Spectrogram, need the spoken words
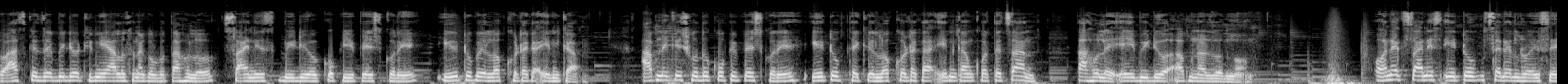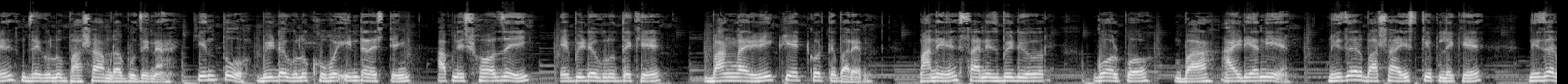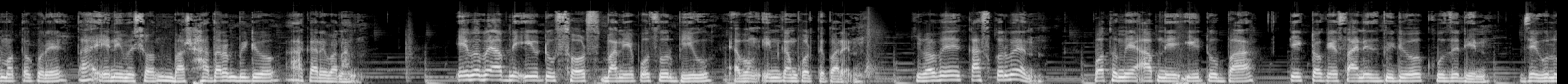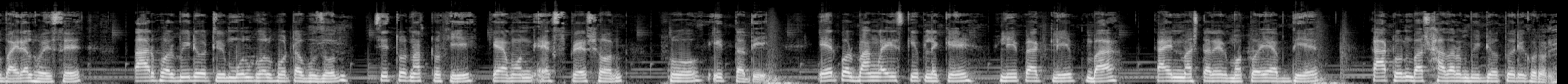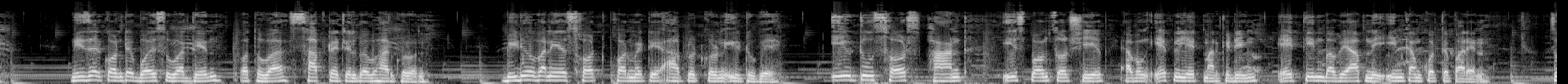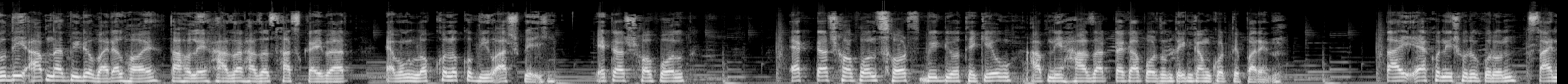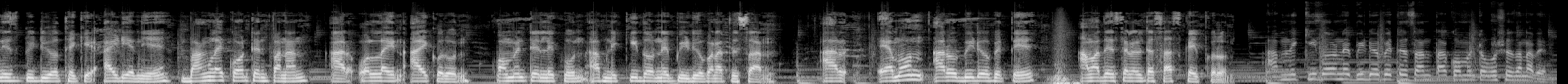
তো আজকে যে ভিডিওটি নিয়ে আলোচনা করব তা হলো চাইনিজ ভিডিও কপি পেস্ট করে ইউটিউবে লক্ষ টাকা ইনকাম আপনি কি শুধু কপি পেস্ট করে ইউটিউব থেকে লক্ষ টাকা ইনকাম করতে চান? তাহলে এই ভিডিও আপনার জন্য। অনেক চাইনিজ ইউটিউব চ্যানেল রয়েছে যেগুলো ভাষা আমরা বুঝি না, কিন্তু ভিডিওগুলো খুবই ইন্টারেস্টিং আপনি সহজেই এই ভিডিওগুলো দেখে বাংলায় রিক্রিয়েট করতে পারেন। মানে চাইনিজ ভিডিওর গল্প বা আইডিয়া নিয়ে। নিজের ভাষায় স্ক্রিপ্ট লিখে নিজের মতো করে তা অ্যানিমেশন বা সাধারণ ভিডিও আকারে বানান। এভাবে আপনি ইউটিউব শর্টস বানিয়ে প্রচুর ভিউ এবং ইনকাম করতে পারেন। কীভাবে কাজ করবেন? প্রথমে আপনি ইউটিউব বা টিকটকে চাইনিজ ভিডিও খুঁজে নিন, যেগুলো ভাইরাল হয়েছে। তারপর ভিডিওটির মূল গল্পটা বুঝুন, চিত্রনাট্য কি, কেমন এক্সপ্রেশন ফ্লো ইত্যাদি। এরপর বাংলা স্ক্রিপ্ট লেখে ফ্লিপ আর ক্লিপ বা কাইন মাস্টারের মতো অ্যাপ দিয়ে কার্টুন বা সাধারণ ভিডিও তৈরি করুন। নিজের কণ্ঠে ভয়েস ওভার দেন অথবা সাবটাইটেল ব্যবহার করুন। ভিডিও বানিয়ে শর্ট ফরম্যাটে আপলোড করুন ইউটিউবে ইউটিউব শর্টস ফান্ড স্পন্সরশিপ এবং এফিলিয়েট মার্কেটিং এই তিনভাবে আপনি ইনকাম করতে পারেন। যদি আপনার ভিডিও ভাইরাল হয়, তাহলে হাজার হাজার সাবস্ক্রাইবার এবং লক্ষ লক্ষ ভিউ আসবেই। এটা সফল একটা সফল শর্টস ভিডিও থেকেও আপনি হাজার টাকা পর্যন্ত ইনকাম করতে পারেন। তাই এখনই শুরু করুন চাইনিজ ভিডিও থেকে আইডিয়া নিয়ে বাংলায় কন্টেন্ট বানান আর অনলাইন আয় করুন। কমেন্টে লিখুন আপনি কি ধরনের ভিডিও বানাতে চান। আর এমন আরও ভিডিও পেতে আমাদের চ্যানেলটা সাবস্ক্রাইব করুন। আপনি কি ধরনের ভিডিও পেতে চান তা কমেন্ট অবশ্যই জানাবেন।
